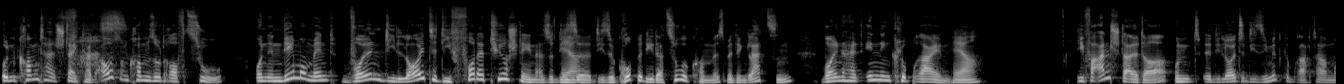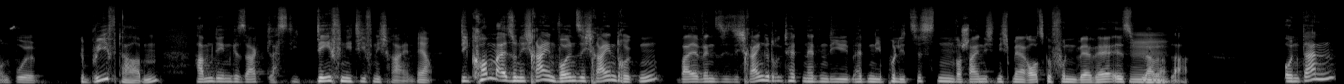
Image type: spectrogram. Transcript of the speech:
Und kommt halt, steigt halt aus und kommen so drauf zu. Und in dem Moment wollen die Leute, die vor der Tür stehen, also diese, Ja. diese Gruppe, die dazugekommen ist mit den Glatzen, wollen halt in den Club rein. Ja. Die Veranstalter und äh, die Leute, die sie mitgebracht haben und wohl gebrieft haben, haben denen gesagt, lass die definitiv nicht rein. Ja. Die kommen also nicht rein, wollen sich reindrücken, weil wenn sie sich reingedrückt hätten, hätten die, hätten die Polizisten wahrscheinlich nicht mehr herausgefunden, wer wer ist, bla bla Mhm. bla. Und dann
